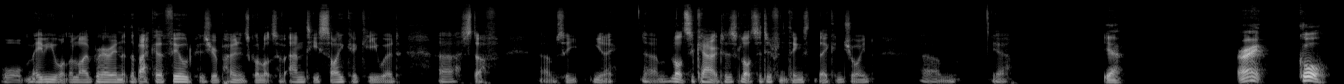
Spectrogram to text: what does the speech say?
or maybe you want the librarian at the back of the field because your opponent's got lots of anti-psyker keyword uh, stuff. Um, so you know, um, lots of characters, lots of different things that they can join. Um, yeah, yeah. All right, cool.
